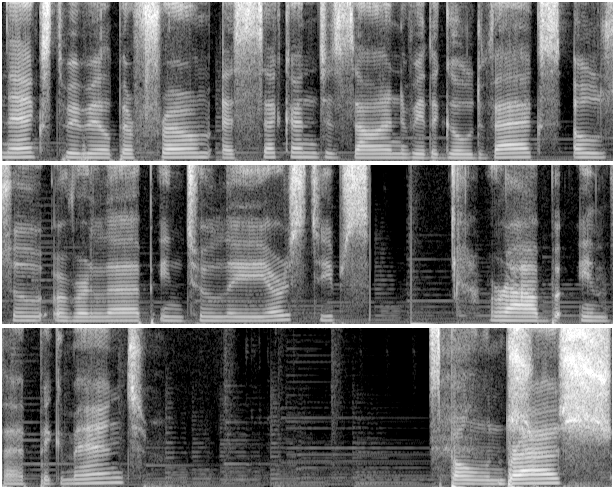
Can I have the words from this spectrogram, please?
Next we will perform a second design with the gold wax, also overlap into layers tips, rub in the pigment, sponge brush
